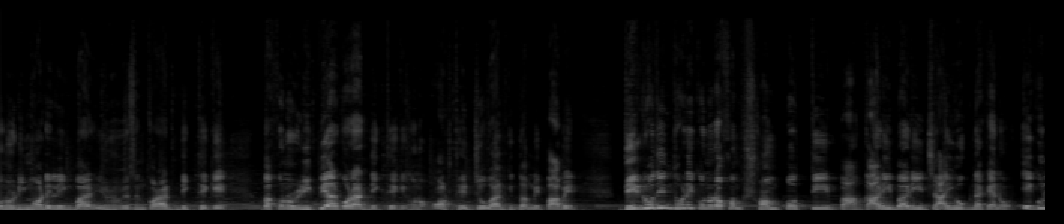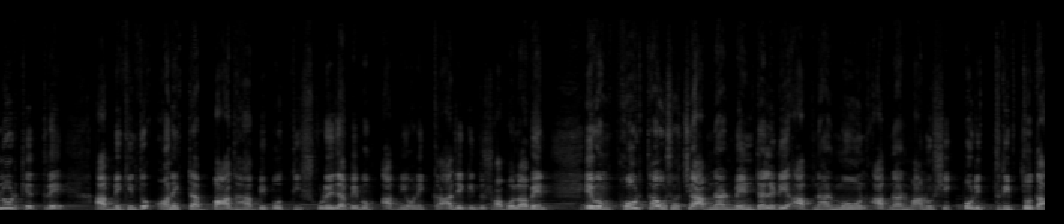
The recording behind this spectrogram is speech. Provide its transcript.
কোনো রিমডেলিং বা রিনোভেশন করার দিক থেকে বা কোনো রিপেয়ার করার দিক থেকে কোনো অর্থের যোগান কিন্তু আপনি পাবেন। দীর্ঘদিন ধরে কোনো রকম সম্পত্তি বা গাড়ি বাড়ি যাই হোক না কেন, এগুলোর ক্ষেত্রে আপনি কিন্তু অনেকটা বাধা বিপত্তি সরে যাবে এবং আপনি অনেক কাজে কিন্তু সফল হবেন। এবং ফোর্থ হাউস হচ্ছে আপনার মেন্টালিটি আপনার মন, আপনার মানসিক পরিতৃপ্ততা।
